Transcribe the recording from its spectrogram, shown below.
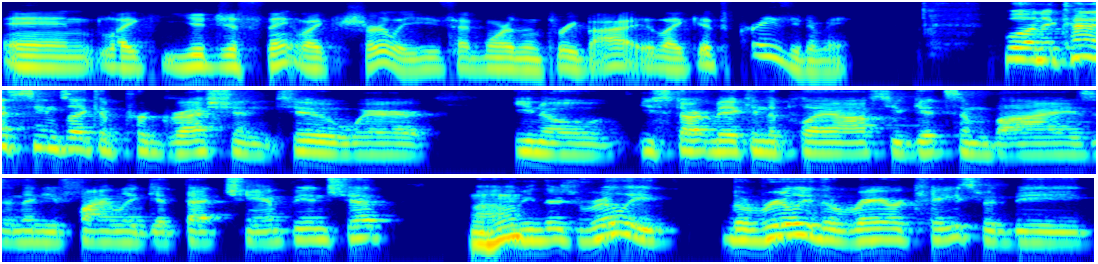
and like you just think like surely he's had more than three buys. Like, it's crazy to me. Well, and it kind of seems like a progression too, where you know you start making the playoffs, you get some buys, and then you finally get that championship. Mm-hmm. Uh, I mean, there's really the really the rare case would be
